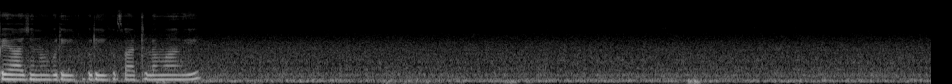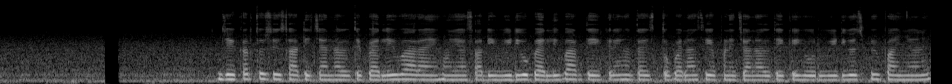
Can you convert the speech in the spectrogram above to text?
ਪਿਆਜ਼ ਨੂੰ ਬਰੀਕ ਬਰੀਕ ਕੱਟ ਲਵਾਂਗੇ। ਜੇਕਰ ਤੁਸੀਂ ਸਾਡੇ ਚੈਨਲ ਤੇ ਪਹਿਲੀ ਵਾਰ ਆਏ ਹੋ ਜਾਂ ਸਾਡੀ ਵੀਡੀਓ ਪਹਿਲੀ ਵਾਰ ਦੇਖ ਰਹੇ ਹੋ ਤਾਂ ਇਸ ਤੋਂ ਪਹਿਲਾਂ ਅਸੀਂ ਆਪਣੇ ਚੈਨਲ ਤੇ ਕਈ ਹੋਰ ਵੀਡੀਓਜ਼ ਵੀ ਪਾਈਆਂ ਨੇ।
